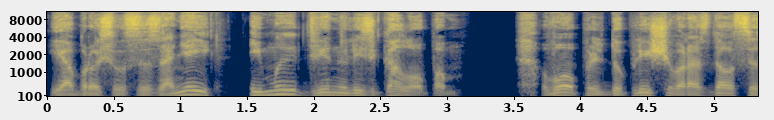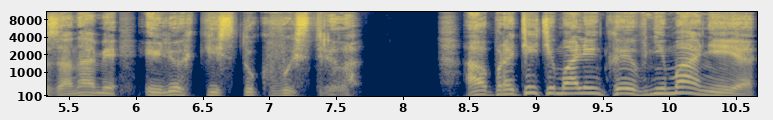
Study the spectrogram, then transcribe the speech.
Я бросился за ней, и мы двинулись галопом. Вопль Дуплищева раздался за нами и легкий стук выстрела. «Обратите маленькое внимание!»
